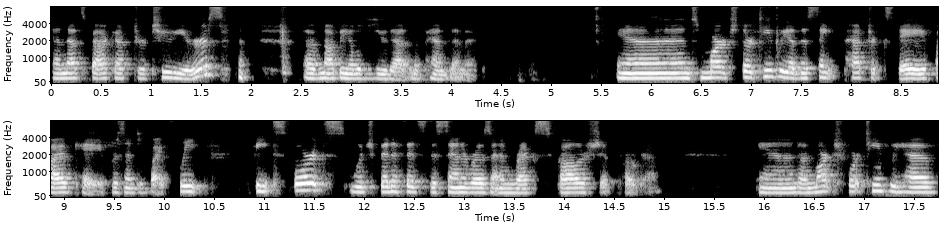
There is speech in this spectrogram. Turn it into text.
And that's back after two years of not being able to do that in the pandemic. And March 13th, we have the St. Patrick's Day 5K presented by Fleet Feet Sports, which benefits the Santa Rosa and Rex Scholarship Program. And on March 14th, we have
